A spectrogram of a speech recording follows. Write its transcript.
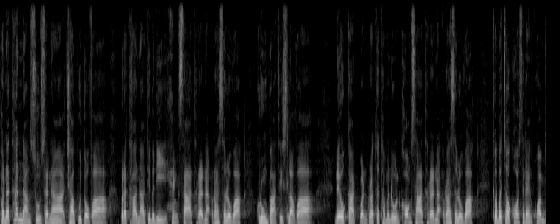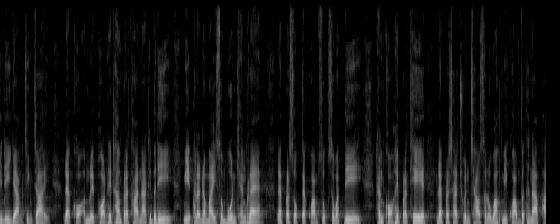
พนักท่านนางซูซานาชาพูโตวา ประธานาธิบดีแห่งสาธารณรัฐสโลวักกรุงบาติสลาวา ในโอกาสวันรัฐธรรมนูญของสาธารณรัฐสโลวักข้าพเจ้าขอแสดงความยินดีอย่างจริงใจ และขออำนวยพรให้ท่านประธานาธิบดี มีพลานามัยสมบูรณ์แข็งแรง และประสบแต่ความสุขสวัสดี ทั้งขอให้ประเทศ และประชาชนชาวสโลวักมีความวัฒนาผา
